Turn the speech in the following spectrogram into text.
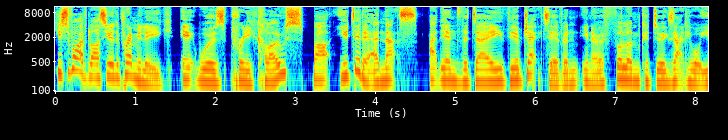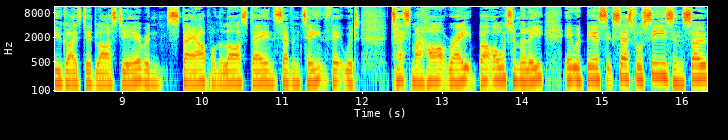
you survived last year in the Premier League. It was pretty close, but you did it. And that's at the end of the day the objective. And, you know, if Fulham could do exactly what you guys did last year and stay up on the last day in 17th, it would test my heart rate. But ultimately, it would be a successful season. So,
